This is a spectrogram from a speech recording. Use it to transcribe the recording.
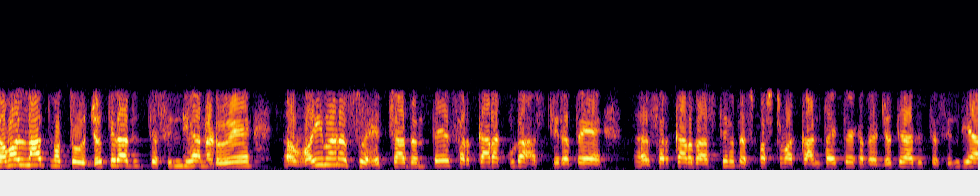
ಕಮಲ್ನಾಥ್ ಮತ್ತು ಜ್ಯೋತಿರಾದಿತ್ಯ ಸಿಂಧಿಯಾ ನಡುವೆ ವೈಮನಸ್ಸು ಹೆಚ್ಚಾದಂತೆ ಸರ್ಕಾರ ಕೂಡ ಅಸ್ಥಿರತೆ ಸರ್ಕಾರದ ಅಸ್ಥಿರತೆ ಸ್ಪಷ್ಟವಾಗಿ ಕಾಣ್ತಾ ಇತ್ತು. ಯಾಕಂದ್ರೆ ಜ್ಯೋತಿರಾದಿತ್ಯ ಸಿಂಧಿಯಾ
